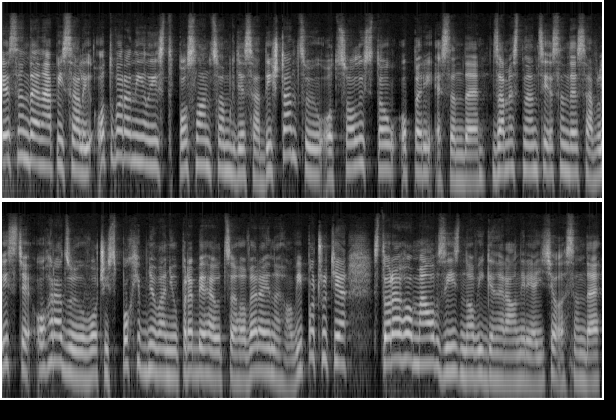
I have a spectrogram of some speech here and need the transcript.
SND napísali otvorený list poslancom, kde sa dištancujú od solistov opery SND. Zamestnanci SND sa v liste ohradzujú voči spochybňovaniu prebiehajúceho verejného vypočutia, z ktorého mal vzísť nový generálny riaditeľ SND.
